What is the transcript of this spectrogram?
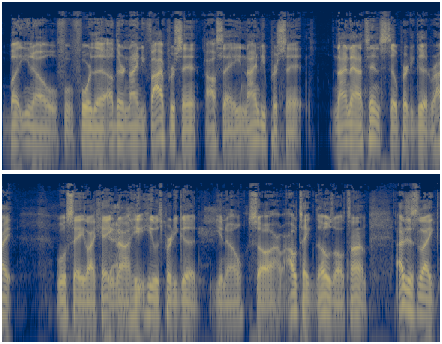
but you know, for for the other ninety five percent, I'll say ninety percent, nine out of ten is still pretty good, right? We'll say like, hey, Yeah. nah, he he was pretty good, you know. So I'll take those all the time. I just like,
